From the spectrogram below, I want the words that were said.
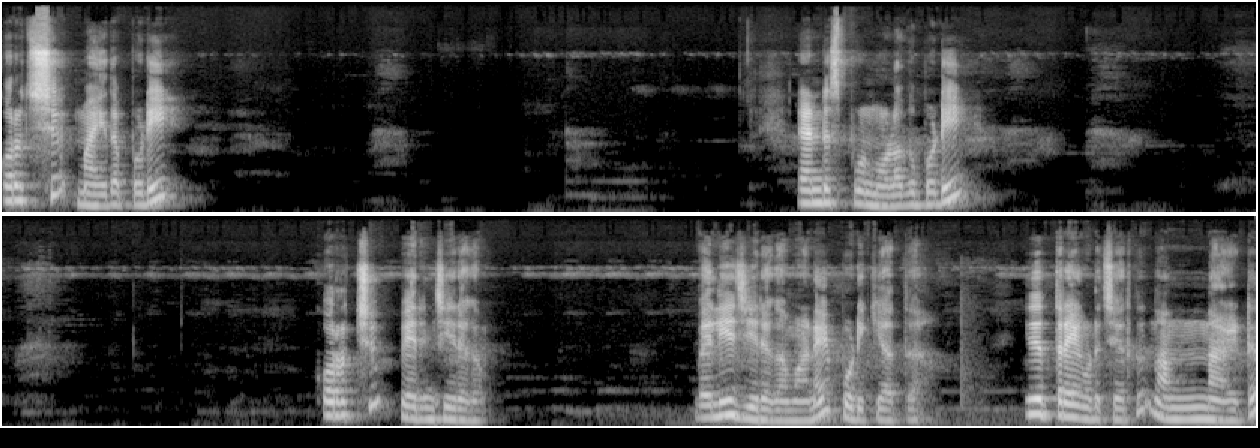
കുറച്ച് മൈദപ്പൊടി. രണ്ട് സ്പൂൺ മുളക് പൊടി. കുറച്ച് പെരിഞ്ചീരകം. വലിയ ജീരകമാണ് പൊടിക്കാത്ത ഇത് ഇത്രയും കൂടെ ചേർത്ത് നന്നായിട്ട്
